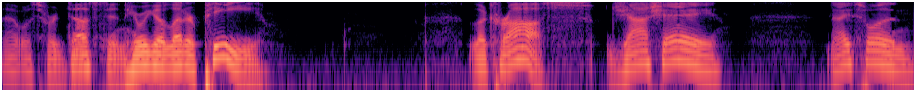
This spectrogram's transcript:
That was for Dustin. Here we go, letter P. Lacrosse, Josh A. Nice one.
